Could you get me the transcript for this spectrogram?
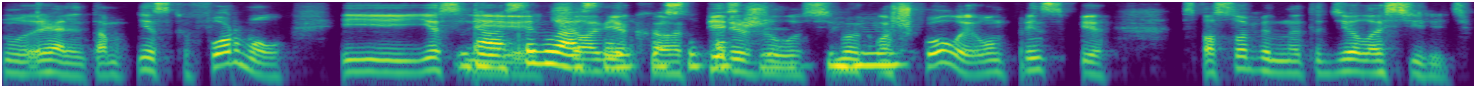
ну, реально, там несколько формул, и если да, согласна, человек кажется, пережил седьмой класс школы, он, в принципе, способен это дело осилить.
